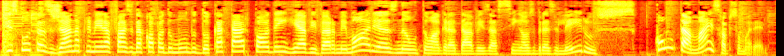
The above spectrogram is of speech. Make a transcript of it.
Disputas já na primeira fase da Copa do Mundo do Catar podem reavivar memórias não tão agradáveis assim aos brasileiros? Conta mais, Robson Morelli.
